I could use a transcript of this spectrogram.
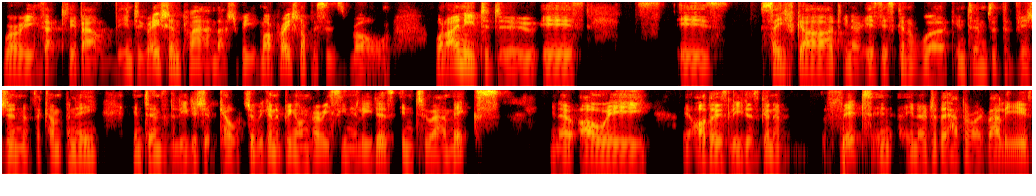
worry exactly about the integration plan. That should be my operation officer's role. What I need to do is is safeguard you know is this going to work in terms of the vision of the company in terms of the leadership culture we're going to bring on very senior leaders into our mix you know are we are those leaders going to fit in you know do they have the right values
